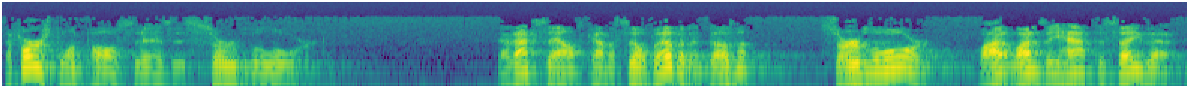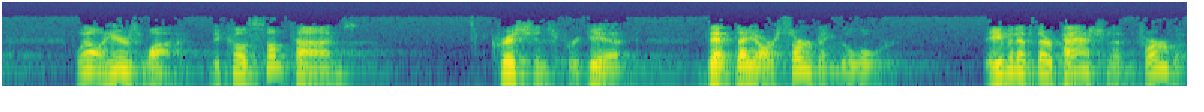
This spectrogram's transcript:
The first one, Paul says, is serve the Lord. Now that sounds kind of self evident, doesn't it? Serve the Lord. Why, why does he have to say that? Well, here's why. Because sometimes Christians forget that they are serving the Lord, even if they're passionate and fervent.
